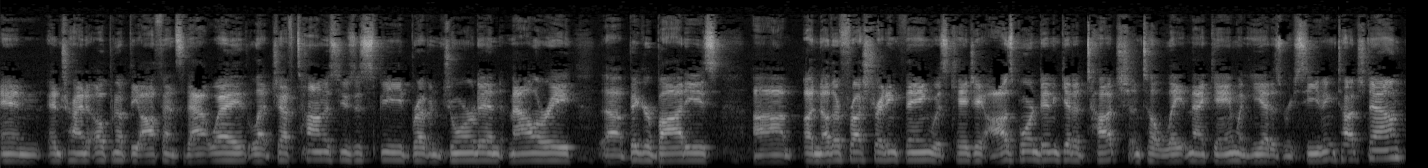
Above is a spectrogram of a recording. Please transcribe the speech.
and and trying to open up the offense that way. Let Jeff Thomas use his speed, Brevin Jordan, Mallory, uh, bigger bodies. Um, another frustrating thing was KJ Osborn didn't get a touch until late in that game when he had his receiving touchdown.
